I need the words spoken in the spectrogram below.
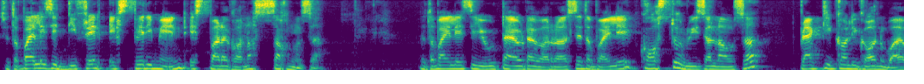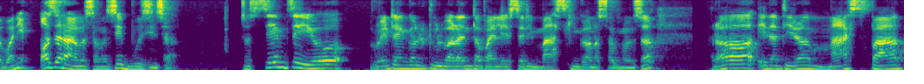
सो तपाईँले चाहिँ डिफ्रेन्ट एक्सपेरिमेन्ट यसबाट गर्न सक्नुहुन्छ। तपाईँले चाहिँ एउटा एउटा गरेर चाहिँ तपाईँले कस्तो रिजल्ट आउँछ प्र्याक्टिकली गर्नुभयो भने अझ राम्रोसँग चाहिँ बुझिन्छ। सो सेम चाहिँ यो रेक्टेङ्गल टुलबाट पनि तपाईँले यसरी मास्किङ गर्न सक्नुहुन्छ। र यतातिर मार्क्स पाथ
